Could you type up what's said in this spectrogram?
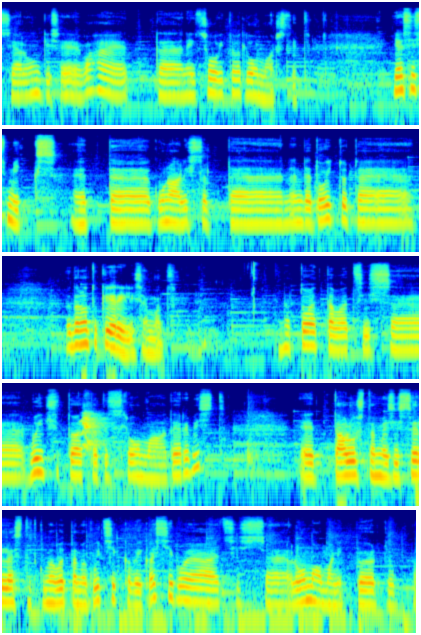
seal ongi see vahe, et äh, neid soovitavad loomaarstid. ja siis miks, et äh, kuna lihtsalt äh, nende toitude, need on natuke erilisemad. Nad toetavad siis, võiksid toetada siis looma tervist. et alustame siis sellest, et kui me võtame kutsika või kassipoja, et siis loomaomanik pöördub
